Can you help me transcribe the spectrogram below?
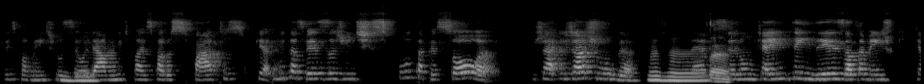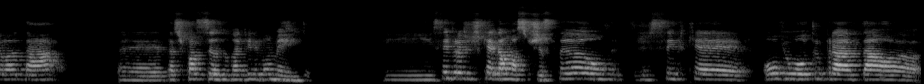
principalmente você Uhum. olhar muito mais para os fatos, porque muitas vezes a gente escuta a pessoa já, e já julga, Uhum. né? É. Você não quer entender exatamente o que, que ela está tá te passando naquele momento. E sempre a gente quer dar uma sugestão, a gente sempre quer ouvir o outro para dar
